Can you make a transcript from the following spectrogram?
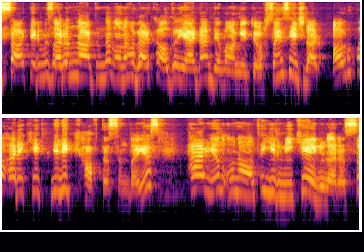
saatlerimiz aranın ardından ana haber kaldığı yerden devam ediyor. Sayın seyirciler Avrupa Hareketlilik Haftası'ndayız. Her yıl 16-22 Eylül arası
